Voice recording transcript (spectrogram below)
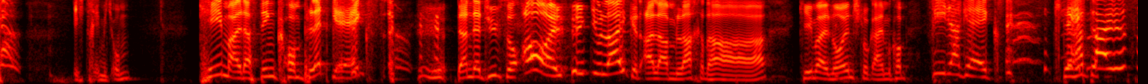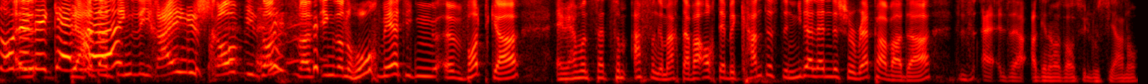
ich drehe mich um. Kemal das Ding komplett geäxt. Dann der Typ so, oh, I think you like it. Alle am Lachen, ha. Kemal neuen Schluck einbekommen, wieder geäxt. Der hat, Kemal ist so eine äh, Legende. Der hat das Ding sich reingeschraubt wie sonst was. Irgend so einen hochwertigen äh, Wodka. Ey, wir haben uns da zum Affen gemacht. Da war auch der bekannteste niederländische Rapper war da. Das ist, äh, sah genauso aus wie Luciano.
